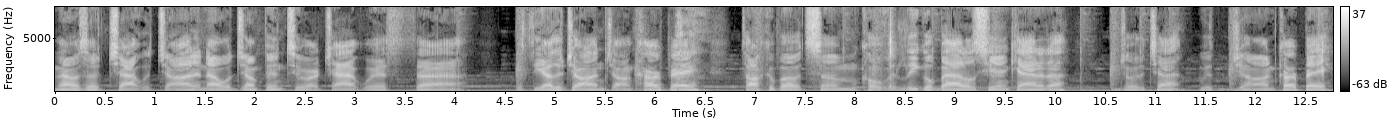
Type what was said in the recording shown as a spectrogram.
And that was a chat with John, and now we'll jump into our chat with uh, with the other John, John Carpay. Talk about some COVID legal battles here in Canada. Enjoy the chat with John Carpay.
